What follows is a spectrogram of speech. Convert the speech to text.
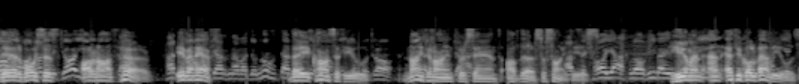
Their voices are not heard even if they constitute 99% of their societies. Human and ethical values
